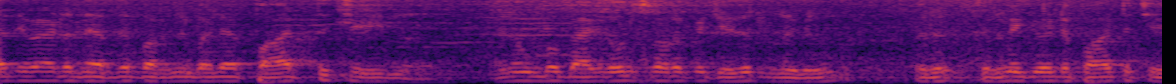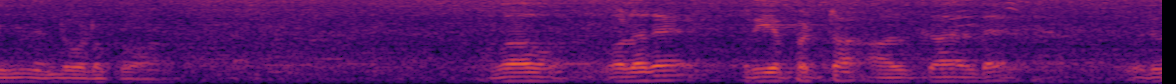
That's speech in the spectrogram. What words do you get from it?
ആദ്യമായിട്ട് നേരത്തെ പറഞ്ഞ പോലെ പാട്ട് ചെയ്യുന്നത്. അതിന് മുമ്പ് ബാക്ക്ഗ്രൗണ്ട് സ്കോറൊക്കെ ചെയ്തിട്ടുണ്ടെങ്കിലും ഒരു സിനിമയ്ക്ക് വേണ്ടി പാട്ട് ചെയ്യുന്നത് എന്റെ ഉടപ്പാണ് അപ്പോൾ വളരെ പ്രിയപ്പെട്ട ആൾക്കാരുടെ ഒരു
